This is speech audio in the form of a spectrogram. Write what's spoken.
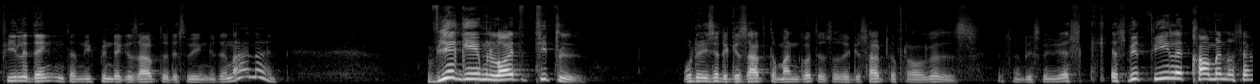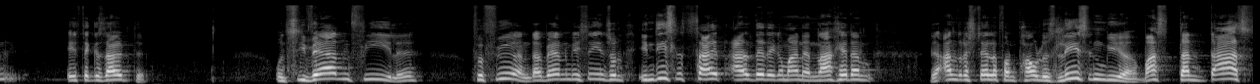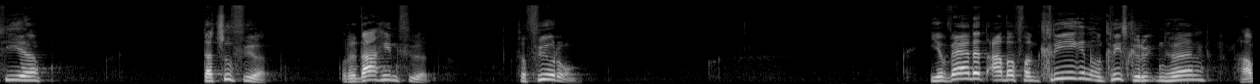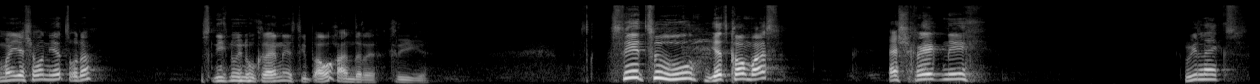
Viele denken dann, ich bin der Gesalbte, deswegen. Nein, nein. Wir geben Leute Titel. Oder ist er der gesalbte Mann Gottes oder die gesalbte Frau Gottes? Es, wird viele kommen und sagen, er ist der Gesalbte. Und sie werden viele verführen. Da werden wir sehen, so in diesem Zeitalter der Gemeinde, nachher dann der andere Stelle von Paulus, lesen wir, was dann das hier dazu führt oder dahin führt. Verführung. Ihr werdet aber von Kriegen und Kriegsgerüchten hören, haben wir ja schon jetzt, oder? Ist nicht nur in Ukraine, es gibt auch andere Kriege. Seht zu, jetzt kommt was? Erschreckt nicht. Relax.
